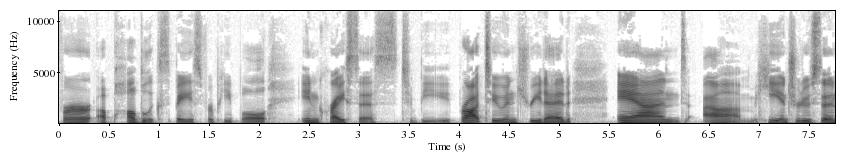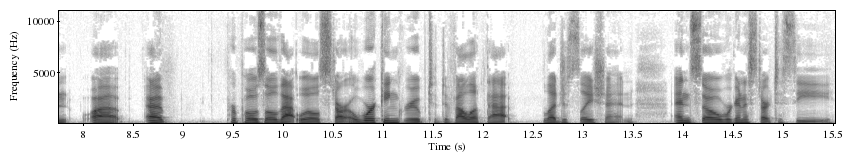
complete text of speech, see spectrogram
for a public space for people in crisis to be brought to and treated. And um, he introduced an, uh, a proposal that will start a working group to develop that legislation. And so we're going to start to see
